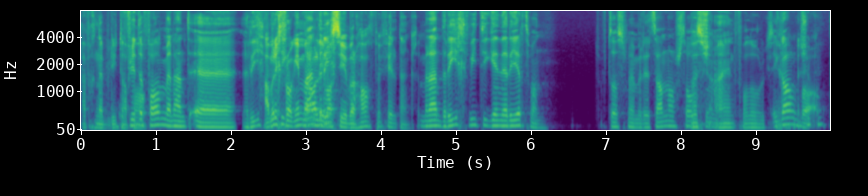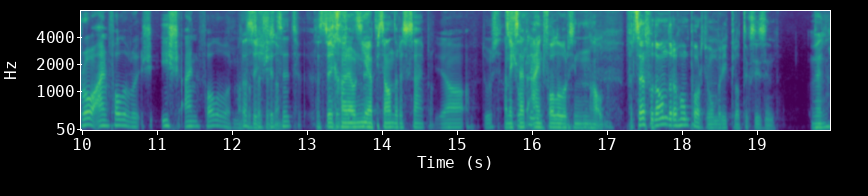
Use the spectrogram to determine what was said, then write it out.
einfach nicht Leute Auf jeden. Fall, wir haben äh, Reichweite... Aber ich frage immer alle, was sie über Haftbefehl denken. Wir haben Reichweite generiert, Mann. Auf das müssen wir jetzt auch noch stolz Das ist ein Follower. gewesen. Egal, Das Bro, okay. Bro, ein Follower ist, ist ein Follower, Mann. Das ist jetzt so. nicht... Das, ich habe ja auch nie etwas anderes gesagt. Bro. Ja, du hast jetzt Habe ich gesagt, schon ein Follower sind ein halber. Erzähl von der anderen Homeparty, wo wir eingeladen sind. Welcher?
